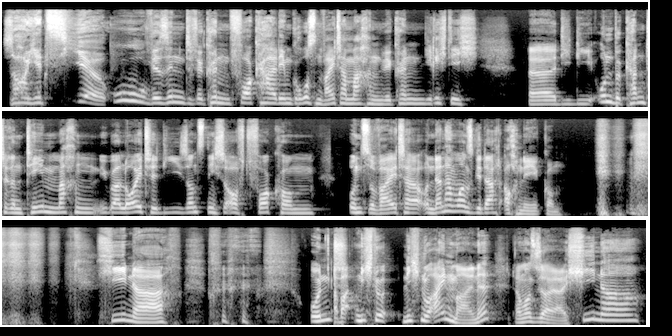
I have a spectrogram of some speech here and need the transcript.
so jetzt hier, uh, wir sind, wir können vor Karl dem Großen weitermachen, wir können die richtig, äh, die, die unbekannteren Themen machen über Leute, die sonst nicht so oft vorkommen und so weiter. Und dann haben wir uns gedacht, ach nee, komm. China. Und Aber nicht nur, nicht nur einmal, ne? Da haben wir gesagt, ja, China,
